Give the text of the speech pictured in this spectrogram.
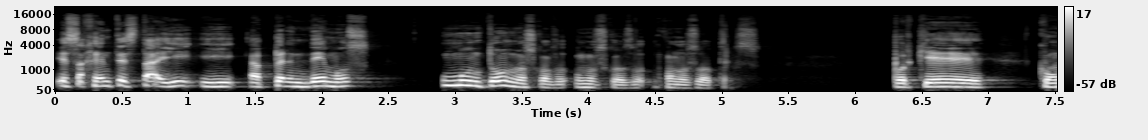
esa gente está ahí y aprendemos un montón unos con, unos con los otros. Porque con,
